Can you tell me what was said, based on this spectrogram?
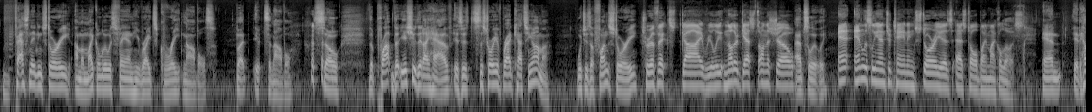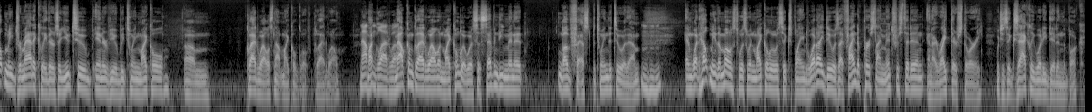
Fascinating story. I'm a Michael Lewis fan. He writes great novels, but it's a novel. so the prop, the issue that I have is it's the story of Brad Katsuyama, which is a fun story. Terrific guy, really another guest on the show. Absolutely. En- endlessly entertaining story as as told by Michael Lewis. And it helped me dramatically. There's a YouTube interview between Michael um, Gladwell. It's not Michael Gladwell. Malcolm Gladwell. Malcolm Gladwell and Michael Lewis. A 70 minute love fest between the two of them. Mm-hmm. And what helped me the most was when Michael Lewis explained what I do is I find a person I'm interested in and I write their story, which is exactly what he did in the book.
